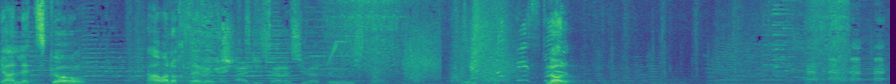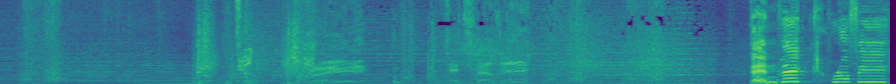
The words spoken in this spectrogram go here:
Ja, let's go. Da haben wir doch Damage. Lol. Renn weg, Ruffy!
